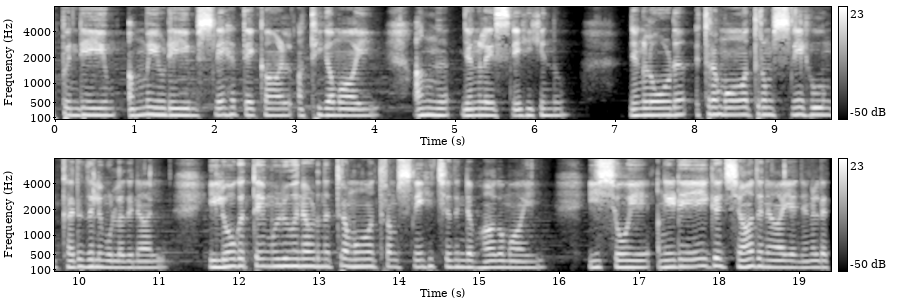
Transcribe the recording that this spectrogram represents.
അപ്പന്റെയും അമ്മയുടെയും സ്നേഹത്തെക്കാൾ അധികമായി അങ്ങ് ഞങ്ങളെ സ്നേഹിക്കുന്നു. ഞങ്ങളോട് എത്രമാത്രം സ്നേഹവും കരുതലുമുള്ളതിനാൽ ഈ ലോകത്തെ മുഴുവൻ അവിടുന്ന് എത്രമാത്രം സ്നേഹിച്ചതിന്റെ ഭാഗമായി ഈശോയെ അങ്ങയുടെ ഏകജാതനായ ഞങ്ങളുടെ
